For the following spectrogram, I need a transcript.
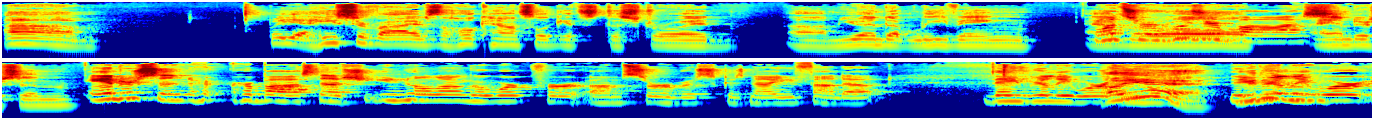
Um, but yeah, he survives. The whole council gets destroyed. Um, you end up leaving. What's your- who's your boss? Anderson. Anderson, her, her boss. Now she, you no longer work for um, Service because now you found out they really were. Oh, evil. yeah. they We really were.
